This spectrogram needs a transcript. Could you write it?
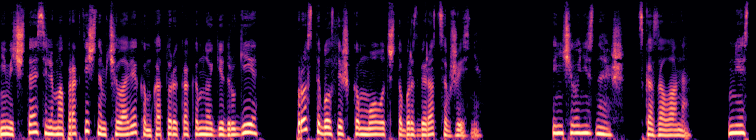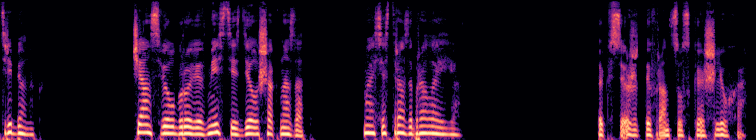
Не мечтателем, а практичным человеком, который, как и многие другие, просто был слишком молод, чтобы разбираться в жизни. «Ты ничего не знаешь», — сказала она. «У меня есть ребенок». Чан свел брови вместе и сделал шаг назад. «Моя сестра забрала ее». «Так все же ты французская шлюха»,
